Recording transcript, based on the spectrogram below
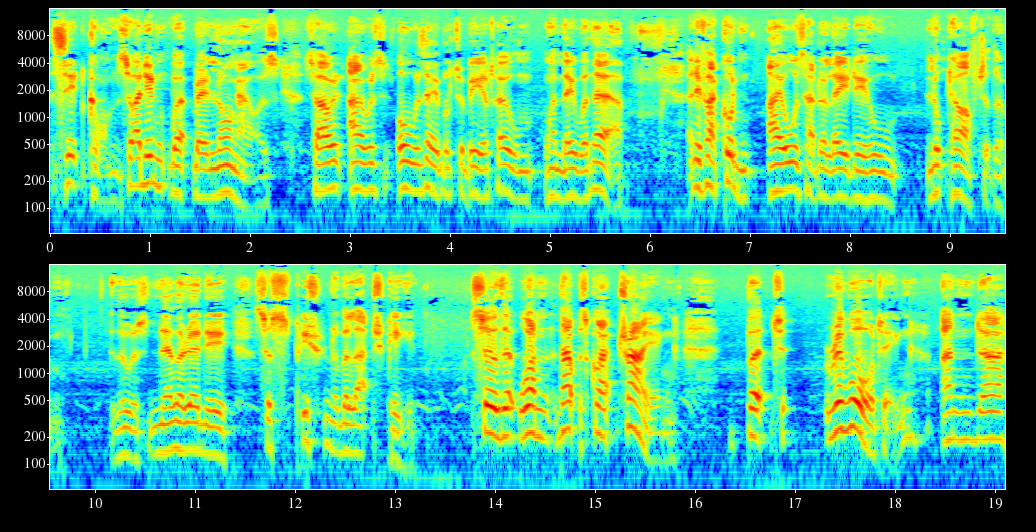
sitcoms, so I didn't work very long hours. So I, I was always able to be at home when they were there. And if I couldn't, I always had a lady who looked after them. There was never any suspicion of a latchkey. So that one, that was quite trying, but rewarding, and uh,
